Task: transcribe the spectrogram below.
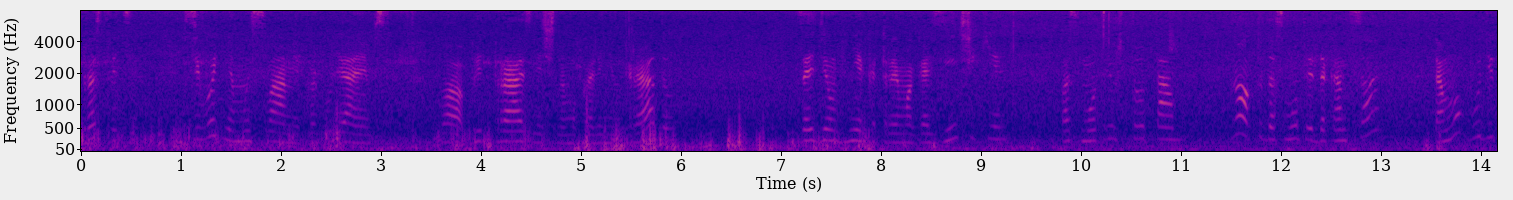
Здравствуйте! Сегодня мы с вами прогуляемся по предпраздничному Калининграду. Зайдем в некоторые магазинчики, посмотрим, что там. Ну, а кто досмотрит до конца, тому будет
